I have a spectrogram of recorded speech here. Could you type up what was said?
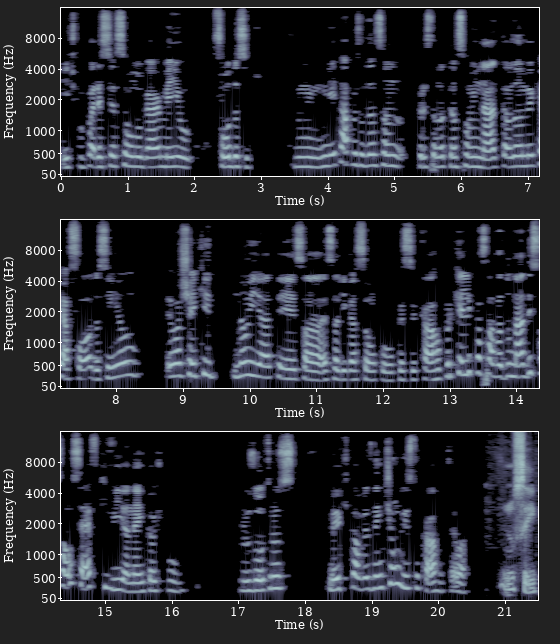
e, tipo, parecia ser um lugar meio foda-se. Ninguém tava prestando atenção, prestando atenção em nada, tava dando meio que a foda, assim. Eu, eu achei que não ia ter essa, essa ligação com, com esse carro, porque ele passava do nada e só o Seth que via, né? Então, tipo, pros outros, meio que talvez nem tinham visto o carro, sei lá. Não sei.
